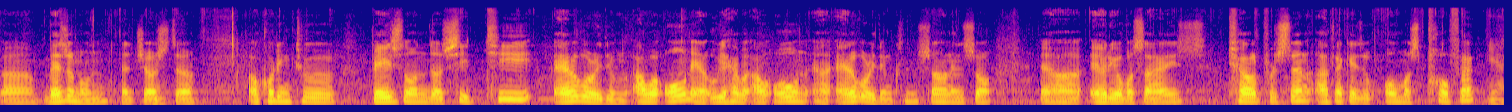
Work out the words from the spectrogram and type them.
uh, measurement, uh, just uh, according to based on the CT algorithm, our own, we have our own uh, algorithm concern, and so uh, area of size 12%, I think is almost perfect. Yeah.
